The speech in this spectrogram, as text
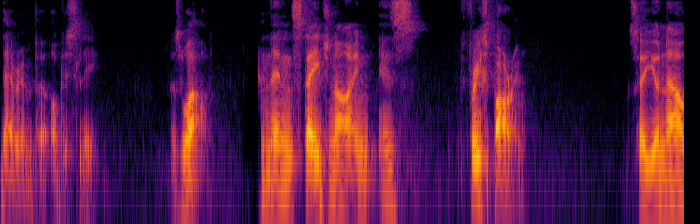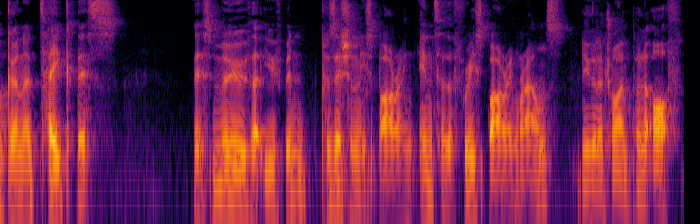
their input, obviously, as well. And then stage nine is free sparring. So you're now going to take this this move that you've been positionally sparring into the free sparring rounds. You're going to try and pull it off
